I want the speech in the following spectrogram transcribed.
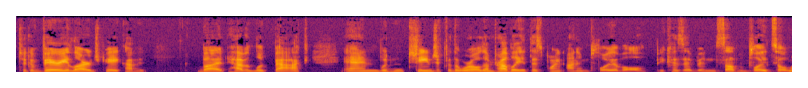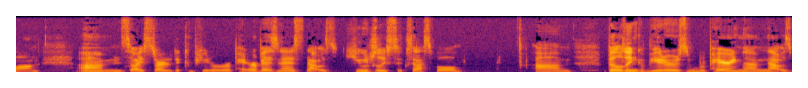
took a very large pay cut but haven't looked back and wouldn't change it for the world. I'm probably at this point unemployable because I've been self employed so long. Um, so I started a computer repair business that was hugely successful um, building computers and repairing them. That was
